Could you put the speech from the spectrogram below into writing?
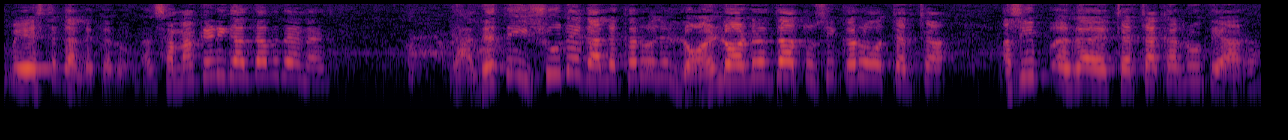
ਬੇਸਡ ਗੱਲ ਕਰੋ ਨਾ। ਸਮਾਂ ਕਿਹੜੀ ਗੱਲ ਦਾ ਵਧਾਣਾ ਜੀ? ਗੱਲ ਤੇ ਇਸ਼ੂ ਤੇ ਗੱਲ ਕਰੋ, ਜੇ ਲਾਅ ਐਂਡ ਆਰਡਰ ਦਾ ਤੁਸੀਂ ਕਰੋ ਚਰਚਾ। ਅਸੀਂ ਚਰਚਾ ਕਰਨ ਨੂੰ ਤਿਆਰ ਹਾਂ।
